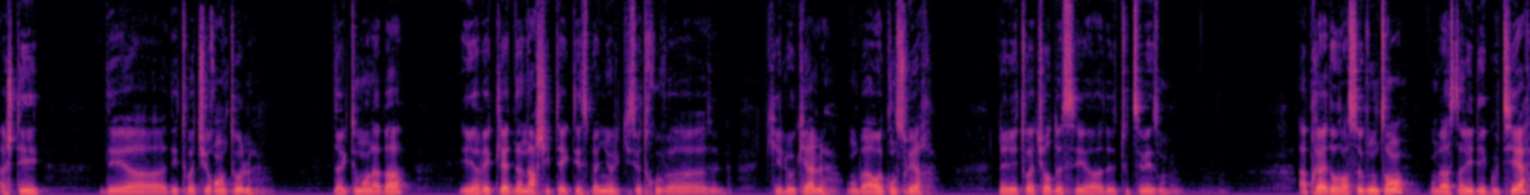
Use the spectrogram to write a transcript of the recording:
acheter des, des, toitures en tôle directement là-bas. Et avec l'aide d'un architecte espagnol qui se trouve, qui est local, on va reconstruire les toitures de, ces, euh, de toutes ces maisons. Après, dans un second temps, on va installer des gouttières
